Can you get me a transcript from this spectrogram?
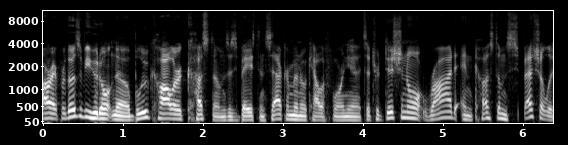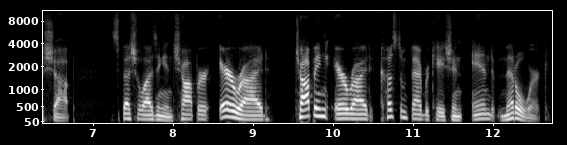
All right, for those of you who don't know, Blue Collar Customs is based in Sacramento, California. It's a traditional rod and custom specialist shop specializing in chopper, air ride, chopping, air ride, custom fabrication, and metalwork.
